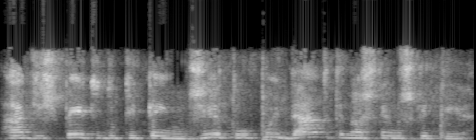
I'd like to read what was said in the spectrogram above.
a despeito do que tenham dito, o cuidado que nós temos que ter.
